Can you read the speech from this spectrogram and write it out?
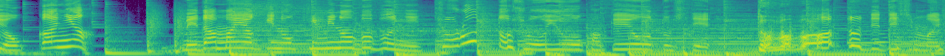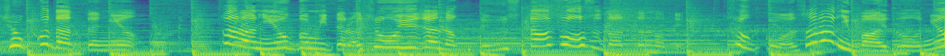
14日にゃ。目玉焼きの黄身の部分にちょろっと醤油をかけようとしてドババーっと出てしまいショックだったにゃ。さらによく見たら醤油じゃなくてウスターソースだったのでショックはさらに倍増にゃ。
